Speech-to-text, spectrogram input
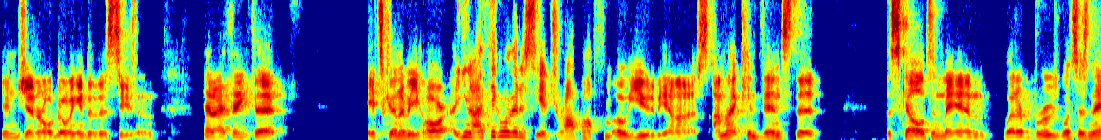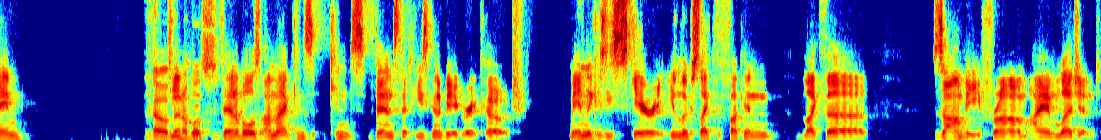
in general going into this season, and I think that it's gonna be hard. You know, I think we're gonna see a drop off from OU. To be honest, I'm not convinced that the skeleton man, whatever Bruce, what's his name? Oh, Venables? Venables. I'm not con- convinced that he's going to be a great coach. mainly because he's scary. He looks like the fucking like the zombie from I Am Legend.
